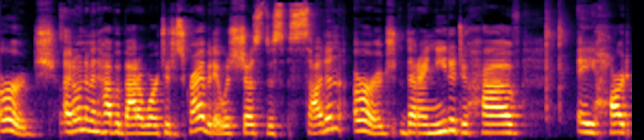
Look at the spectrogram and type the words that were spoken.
urge. I don't even have a better word to describe it. It was just this sudden urge that I needed to have a hard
